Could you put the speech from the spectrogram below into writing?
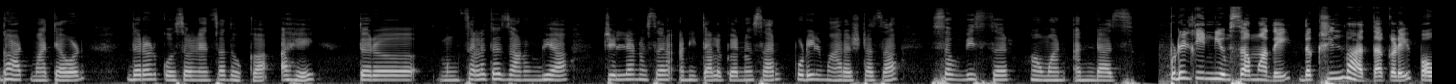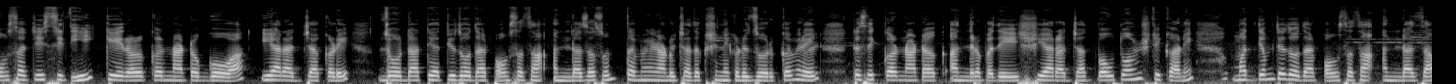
घाट माथ्यावर दरड कोसळण्याचा धोका आहे. तर मग चला तर जाणून घ्या. जिल्ह्यानुसार आणि तालुक्यानुसार पुढील महाराष्ट्राचा सविस्तर हवामान अंदाज. पुढील तीन दिवसामध्ये दक्षिण भारताकडे पावसाची स्थिती केरळ कर्नाटक गोवा या राज्याकडे जोरदार ते अतिजोरदार पावसाचा अंदाज असून तमिळनाडूच्या दक्षिणेकडे जोर कमी राहील. तसे कर्नाटक आंध्र प्रदेश या राज्यात बहुतांश ठिकाणी मध्यम ते जोरदार पावसाचा अंदाजा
